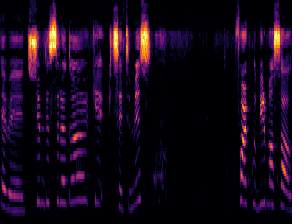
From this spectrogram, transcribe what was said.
Evet, şimdi sıradaki setimiz farklı bir masal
